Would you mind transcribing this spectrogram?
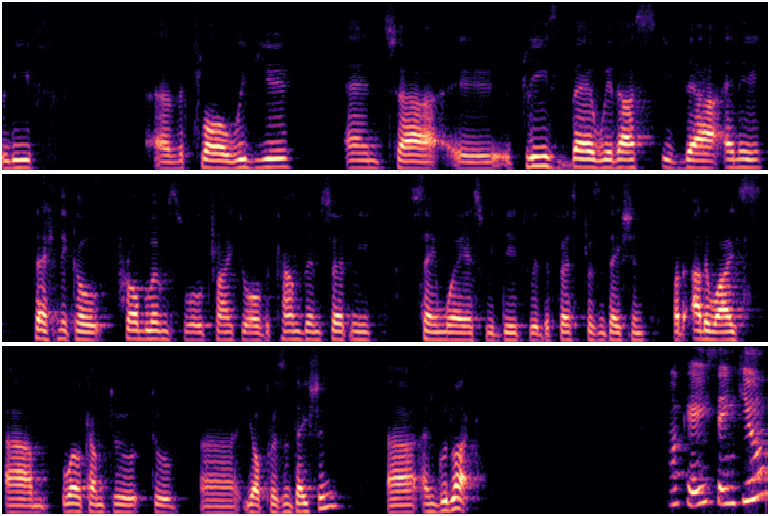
leave uh, the floor with you. And uh, uh, please bear with us if there are any technical problems. We'll try to overcome them, certainly same way as we did with the first presentation. But otherwise, um, welcome to, to uh, your presentation uh, and good luck. Okay, thank you.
